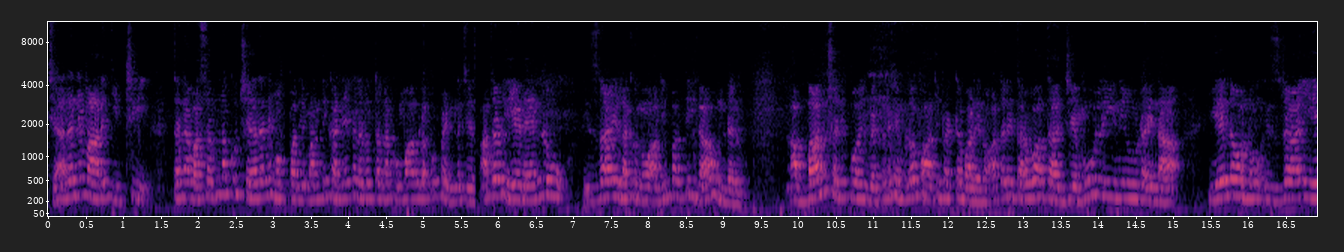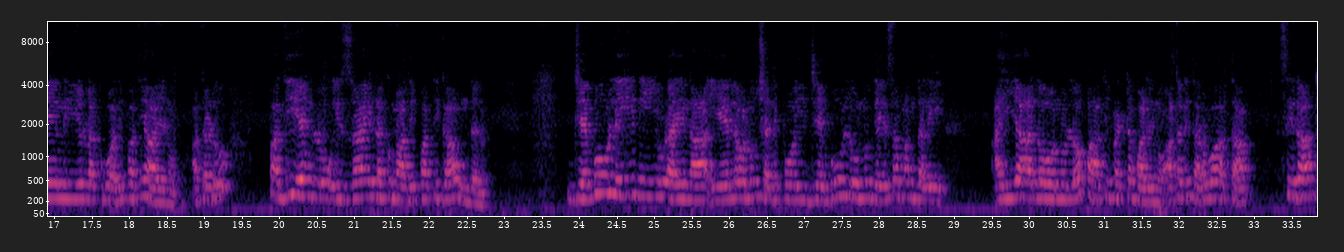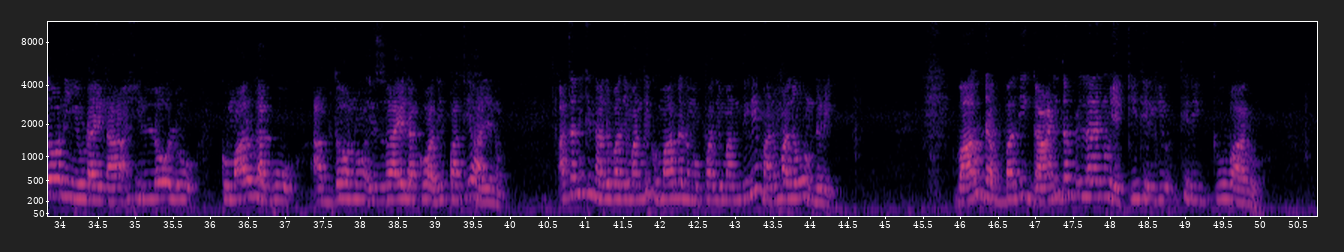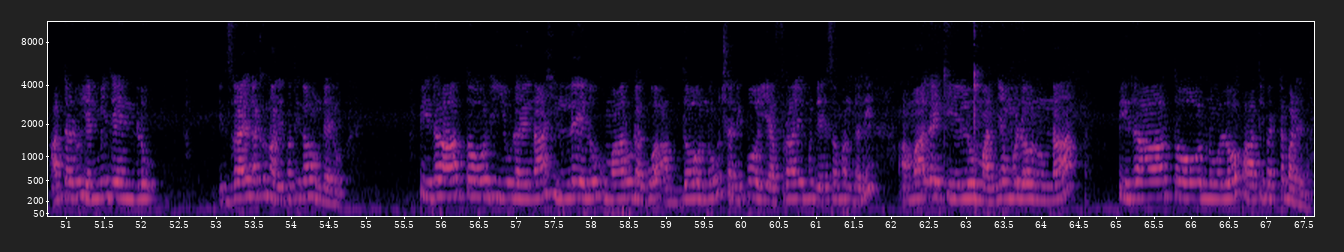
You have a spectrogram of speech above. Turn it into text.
చేరని వారికి ఇచ్చి తన వశంనకు చేరని ముప్పది మంది కన్యకలను తన కుమారులకు పెండ్లి చేసి అతడు ఏడేండ్లు ఇజ్రాయిలకును అధిపతిగా ఉండెను. అబ్బాను చనిపోయి బెత్లహేంలో పాతి పెట్టబడెను. అతని తరువాత జమూలీనియుడైన ఏలోను ఇజ్రాయేలీయులకు అధిపతి ఆయను. అతడు పది ఏండ్లు ఇజ్రాయిలకును అధిపతిగా ఉండెను. జబూలీనీయుడైన ఏలోను చనిపోయి జబూలును దేశమందలి అయ్యాలోనులో పాతి పెట్టబడెను. అతని తరువాత సిరాతోనీయుడైన హిల్లోలు కుమారులకు అబ్దోను ఇజ్రాయిలకు అధిపతి ఆయను. అతనికి నలభై మంది కుమారులను ముప్పది మంది మనుమలు ఉండిరి. వారు డెబ్బది గాడిద పిల్లలను ఎక్కి తిరిగి తిరుగువారు. అతడు ఎనిమిదేండ్లు ఇజ్రాయిలకు అధిపతిగా ఉండెను. పిరాతోడియుడైన హిల్లేలు కుమారుడగు అబ్దోను చనిపోయి ఎఫ్రాయిము దేశమందరి అమాలేకీయులు మన్యములోనున్న పిరాతోనులో పాతిపెట్టబడెను.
